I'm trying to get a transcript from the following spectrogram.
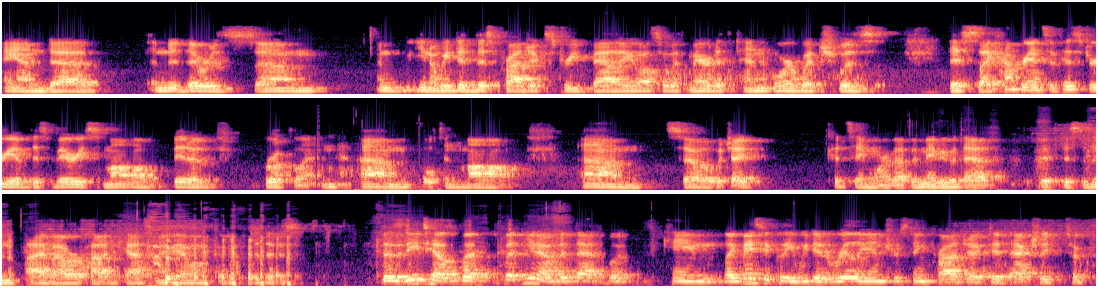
and uh, and there was, um, and you know, we did this project Street Value also with Meredith TenHoor, which was this like comprehensive history of this very small bit of Brooklyn, um, Fulton Mall. Um, so, which I could say more about, but maybe without, if this isn't a five-hour podcast, maybe I won't go into those those details. But but you know, but that book came like basically we did a really interesting project. It actually took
